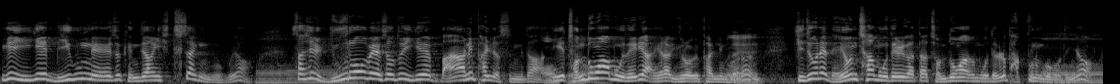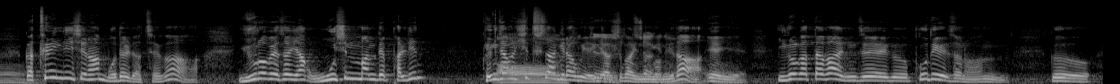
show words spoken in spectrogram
이게 이게 미국 내에서 굉장히 히트작인 거고요. 오. 사실 유럽에서도 이게 많이 팔렸습니다. 어, 이게 그래요? 전동화 모델이 아니라 유럽에 팔린 네. 거는 기존의 내연차 모델을 갖다 전동화 모델로 바꾸는 오. 거거든요. 그러니까 트랜짓이라는 모델 자체가 유럽에서 약 50만 대 팔린 굉장한 어, 히트작이라고 히트, 얘기할 수가 있는 히트작이네요. 겁니다. 예, 예. 이걸 갖다가 이제 그 포드에서는 그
